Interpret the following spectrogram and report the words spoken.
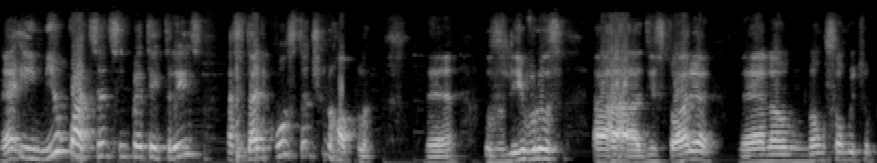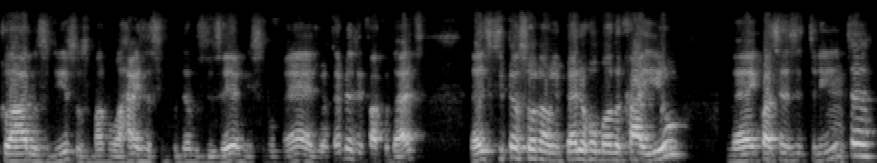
né, e em 1453 na cidade de Constantinopla. Né? Os livros ah, de história né, não, não são muito claros nisso, os manuais, assim podemos dizer, no ensino médio, até mesmo em faculdades. Né, se pensou, não, o Império Romano caiu né, em 430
